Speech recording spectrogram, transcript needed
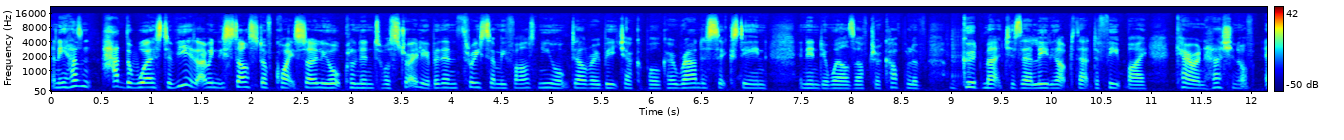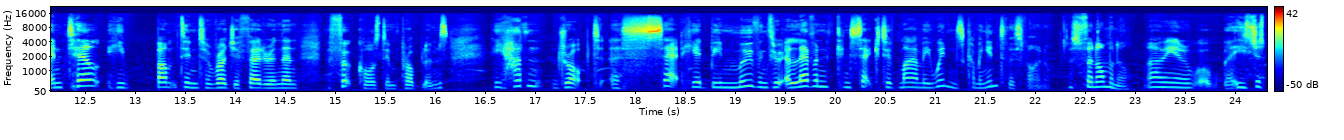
And he hasn't had the worst of years. I mean, he started off quite slowly, Auckland into Australia, but then three semi finals New York, Delray Beach, Acapulco, round of 16 in Indian Wells after a couple of good matches there leading up to that defeat by Karen Khachanov until he bumped into Roger Federer and then the foot caused him problems. He hadn't dropped a set. He had been moving through 11 consecutive Miami wins coming into this final. It's phenomenal. I mean, he's just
